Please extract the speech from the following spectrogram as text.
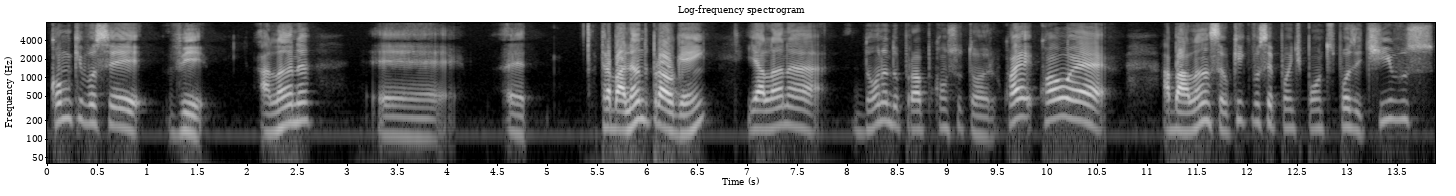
Como que você vê a Lana é, é, trabalhando para alguém e a Lana dona do próprio consultório? Qual é, qual é a balança? O que, que você põe de pontos positivos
